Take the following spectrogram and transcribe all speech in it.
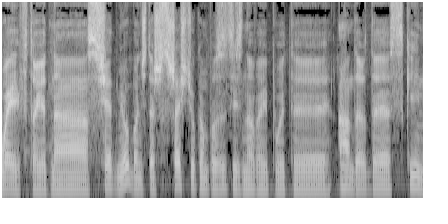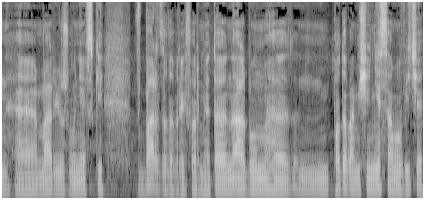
Wave to jedna z siedmiu, bądź też z sześciu kompozycji z nowej płyty Under the Skin. E, Mariusz Łuniewski w bardzo dobrej formie. Ten album e, podoba mi się niesamowicie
